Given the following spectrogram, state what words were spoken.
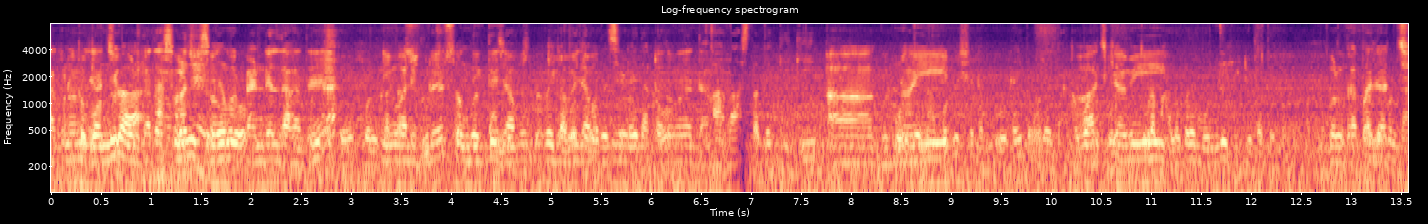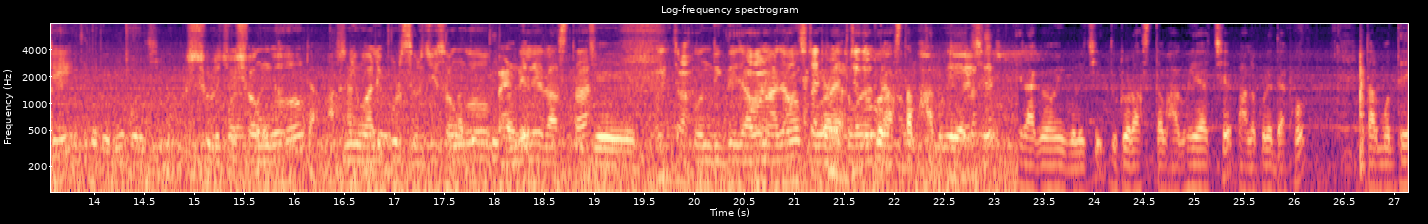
এখন আমি যাচ্ছি কলকাতা চলে সংঘ প্যান্ডেল দেখাতে নিউ আলিপুরের সঙ্গ যাব। কীভাবে যাব সেটাই দেখাবো। তোমাদের দেখাবো। রাস্তাতে কি কি গুড নাইট সেটা পুরোটাই তোমাদের দেখাবো আজকে। আমি ভালো করে মন দিয়ে ভিডিওটা দেখো। কলকাতা যাচ্ছি সূর্য সংঘ নিউ আলিপুর সূর্য সংঘ প্যান্ডেলের রাস্তা। কোন দিক দিয়ে যাব না যাব দুটো রাস্তা ভাগ হয়ে যাচ্ছে। এর আগেও আমি বলেছি দুটো রাস্তা ভাগ হয়ে যাচ্ছে ভালো করে দেখো। তার মধ্যে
